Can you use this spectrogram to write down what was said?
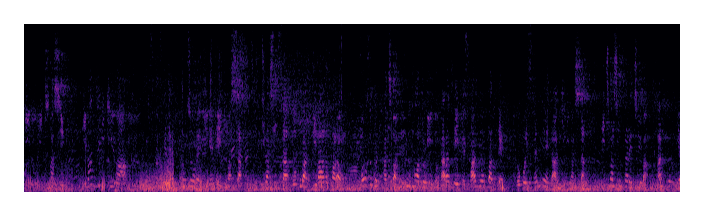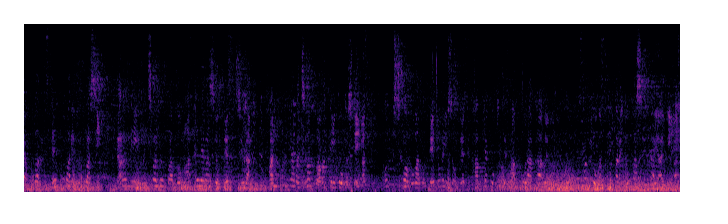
リードを1馬身2番手に9番アンクルクロスが正面に出ていきました。2馬身差6番リワード・ファラオ。この外に8番ベルファートリーと並んでいて3-4番手。残り 1000m 切りました。1馬身差で10番カリフォルニア5番先頭まで6馬身並んでいる1番4番とアセレラシオンです。集団カリフォルニアがじわっと上がっていこうとしています。この後ろは5番のデトレーションです。800を切って3コーナーカーブ。この3秒が先から4馬身ぐらい空いています。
